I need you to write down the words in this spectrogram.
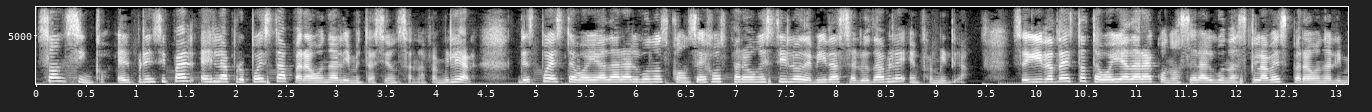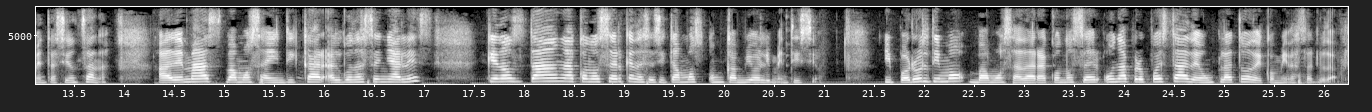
Son cinco. El principal es la propuesta para una alimentación sana familiar. Después te voy a dar algunos consejos para un estilo de vida saludable en familia. Seguido de esto te voy a dar a conocer algunas claves para una alimentación sana. Además vamos a indicar algunas señales que nos dan a conocer que necesitamos un cambio alimenticio. Y por último, vamos a dar a conocer una propuesta de un plato de comida saludable.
